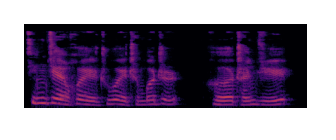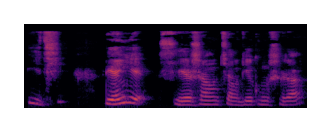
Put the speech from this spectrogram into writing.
经建会主委陈柏志和陈菊一起连夜协商降低工时案。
